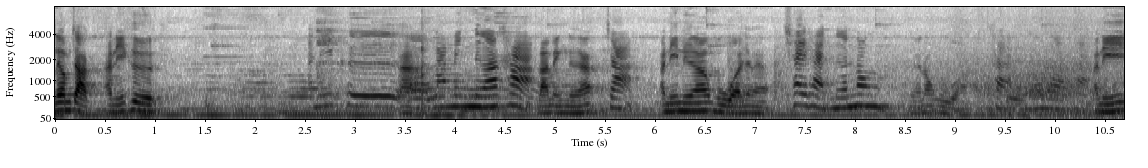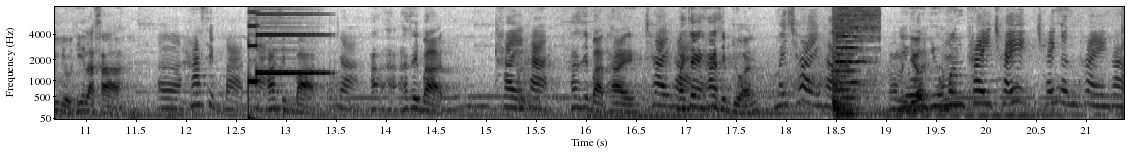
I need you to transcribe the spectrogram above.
เริ่มจากอันนี้คือ อันนี้คือเอ่ออาราเมงเนื้อค่ะราเมงเนื้อ จ้ะอันนี้เนื้อวัวใช่ไหมฮะใช่ค่ะเนื้อน่องเนื้อน่องวัวค่ะโอเคเนื้อวัวค่ะอันนี้อยู่ที่ราคา เอ่อห้าสิบบาทค่ะ50 บาทจ้ะห้าสิบบาท ไทยค่ะ 50 บาทไทย ใช่ค่ะ ไม่ใช่ 50 หยวน ไม่ใช่ค่ะทำไมมันอเยยู่อะอยู่ทำไม เมืองไทยใช้ใช้เงินไทยค่ะ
